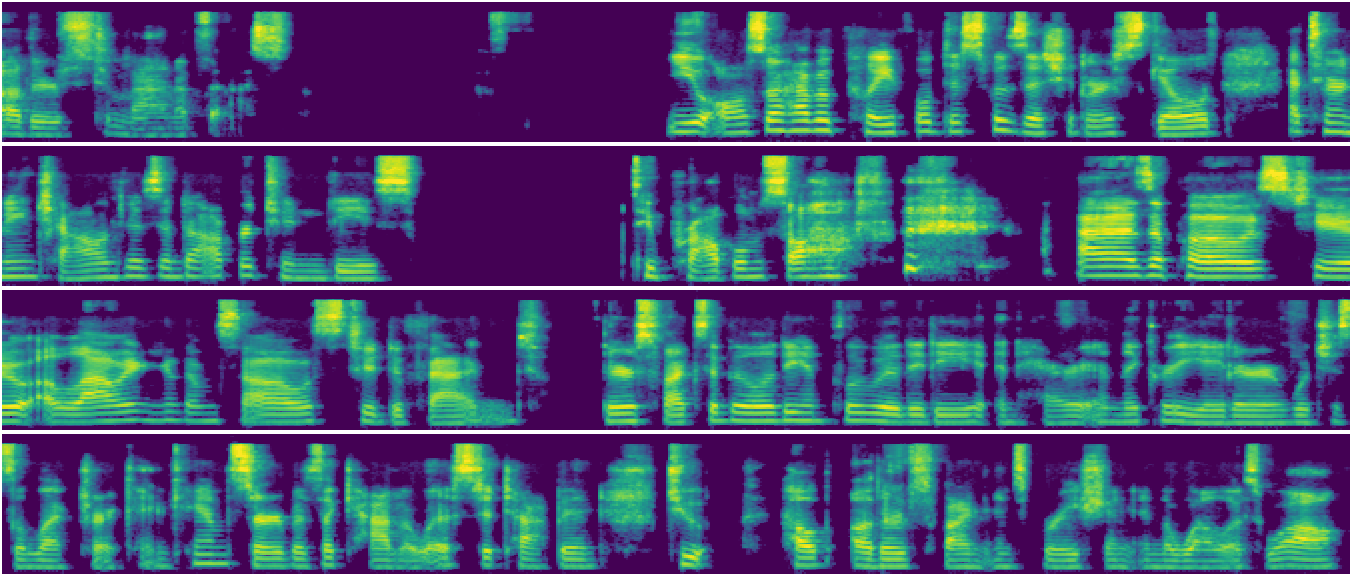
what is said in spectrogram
others to manifest. You also have a playful disposition or skilled at turning challenges into opportunities to problem solve as opposed to allowing themselves to defend. There's flexibility and fluidity inherent in the creator, which is electric and can serve as a catalyst to tap in to help others find inspiration in the well as well.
